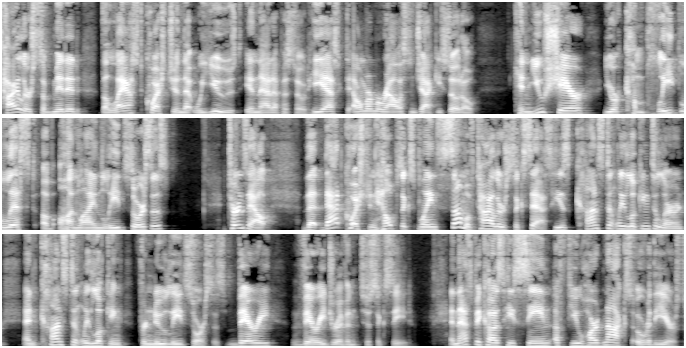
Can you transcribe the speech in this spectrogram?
Tyler submitted the last question that we used in that episode. He asked Elmer Morales and Jackie Soto, Can you share your complete list of online lead sources? Turns out that that question helps explain some of Tyler's success. He is constantly looking to learn and constantly looking for new lead sources. Very, very driven to succeed. And that's because he's seen a few hard knocks over the years.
